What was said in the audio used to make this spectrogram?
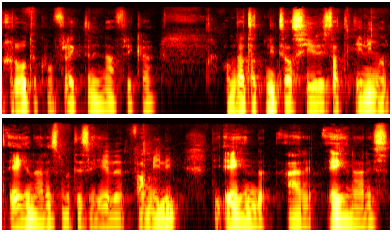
grote conflicten in Afrika omdat het niet als hier is dat één iemand eigenaar is, maar het is een hele familie die eigenaar is.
